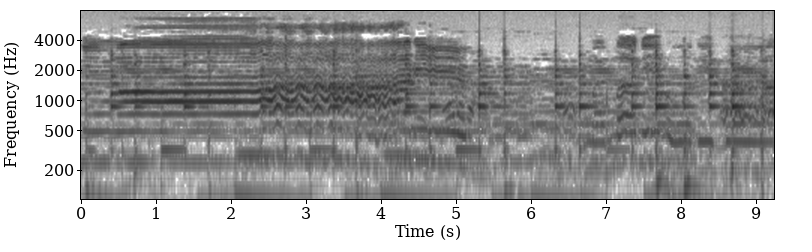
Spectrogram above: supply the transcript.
दिन मरियो आया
